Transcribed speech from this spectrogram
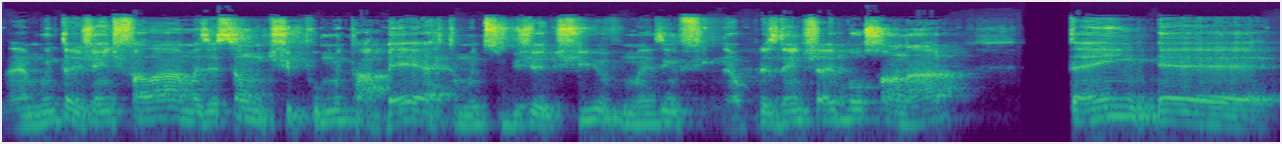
né, muita gente fala, ah, mas esse é um tipo muito aberto, muito subjetivo, mas enfim, né, o presidente Jair Bolsonaro tem é,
